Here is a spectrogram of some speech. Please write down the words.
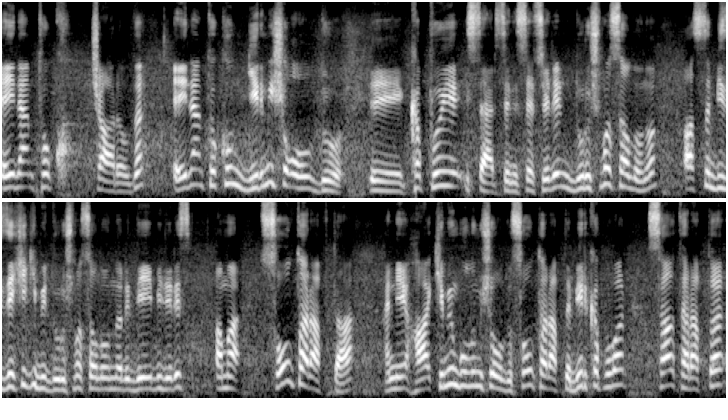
Eylem Tok çağrıldı. Eylem Tok'un girmiş olduğu e, kapıyı isterseniz size. Duruşma salonu aslında bizdeki gibi duruşma salonları diyebiliriz. Ama sol tarafta hani hakimin bulunmuş olduğu sol tarafta bir kapı var. Sağ tarafta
